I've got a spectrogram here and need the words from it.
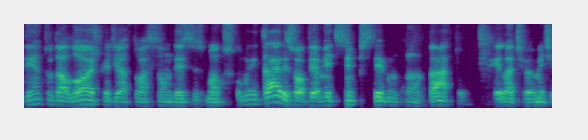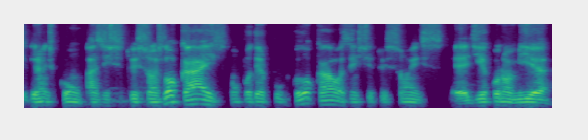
dentro da lógica de atuação desses bancos comunitários, obviamente sempre esteve um contato relativamente grande com as instituições locais, com o poder público local, as instituições eh, de economia,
